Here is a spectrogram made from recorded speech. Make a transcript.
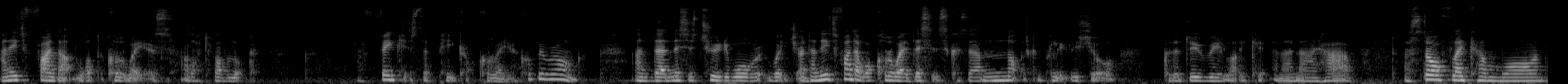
I need to find out what the colourway is. I'll have to have a look. I think it's the peacock colourway. I could be wrong. And then this is Truly Wool, which, and I need to find out what colourway this is because I'm not completely sure because I do really like it. And then I have a Starflake on one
